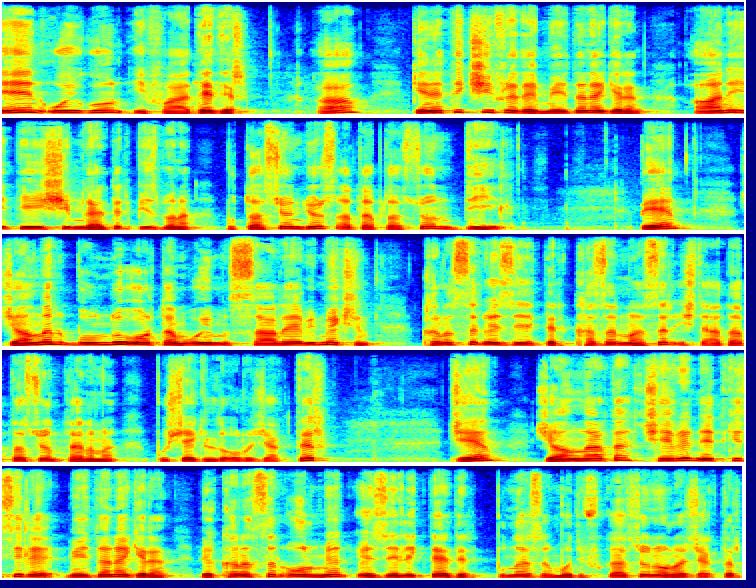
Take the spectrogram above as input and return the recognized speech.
en uygun ifadedir? A. Genetik şifrede meydana gelen ani değişimlerdir. Biz buna mutasyon diyoruz, adaptasyon değil. B. Canlıların bulunduğu ortama uyum sağlayabilmek için kalıtsal özellikler kazanmasıdır. İşte adaptasyon tanımı bu şekilde olacaktır. C. Canlılarda çevrenin etkisiyle meydana gelen ve kalıtsal olmayan özelliklerdir. Bunlar ise modifikasyon olacaktır.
